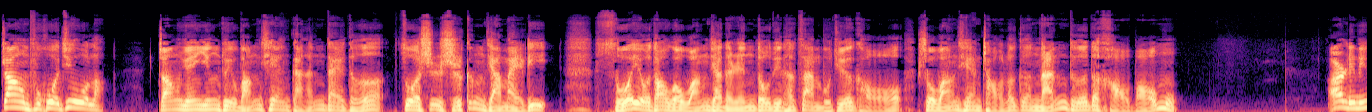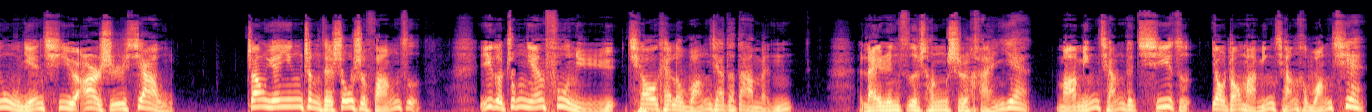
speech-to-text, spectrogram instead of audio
丈夫获救了。张元英对王倩感恩戴德，做事时更加卖力。所有到过王家的人都对他赞不绝口，说王倩找了个难得的好保姆。二零零五年七月二十日下午，张元英正在收拾房子，一个中年妇女敲开了王家的大门。来人自称是韩燕，马明强的妻子，要找马明强和王倩。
